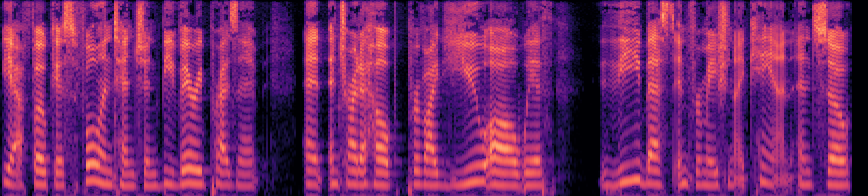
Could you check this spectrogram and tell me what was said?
Yeah, focus, full intention, be very present, and, and try to help provide you all with the best information I can. And so,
